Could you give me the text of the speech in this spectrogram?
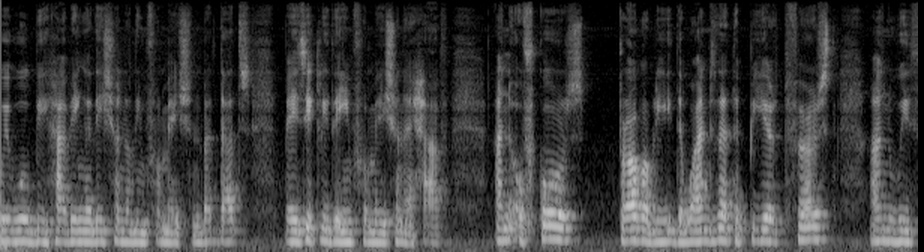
we will be having additional information. But that's basically the information I have. And of course, probably the ones that appeared first and with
